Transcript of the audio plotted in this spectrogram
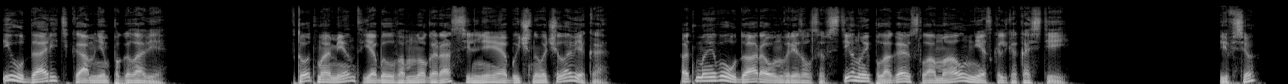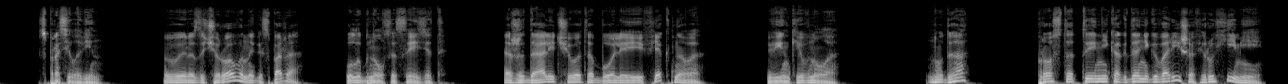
и ударить камнем по голове. В тот момент я был во много раз сильнее обычного человека. От моего удара он врезался в стену и, полагаю, сломал несколько костей. «И все?» — спросила Вин. «Вы разочарованы, госпожа?» — улыбнулся Сейзит. «Ожидали чего-то более эффектного?» Вин кивнула. «Ну да. Просто ты никогда не говоришь о ферухимии.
